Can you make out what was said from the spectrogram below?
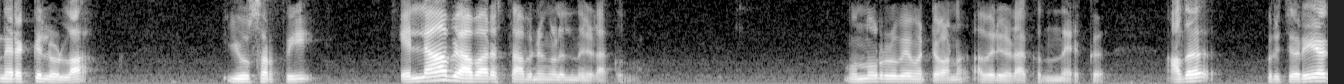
നിരക്കിലുള്ള യൂസർ ഫീ എല്ലാ വ്യാപാര സ്ഥാപനങ്ങളിൽ നിന്ന് ഈടാക്കുന്നു. മുന്നൂറ് രൂപ മറ്റുമാണ് അവർ ഈടാക്കുന്ന നിരക്ക്. അത് ഒരു ചെറിയ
